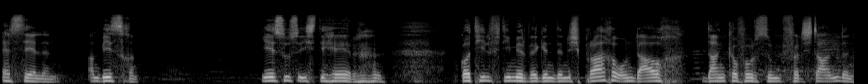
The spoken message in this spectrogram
erzählen, ein bisschen. Jesus ist der Herr. Gott hilft mir wegen der Sprache und auch danke fürs Verstanden.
